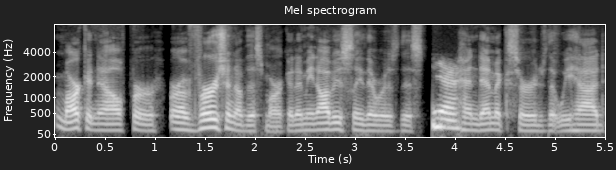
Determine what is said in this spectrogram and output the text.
market now for, or a version of this market. I mean, obviously there was this yeah, pandemic surge that we had,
